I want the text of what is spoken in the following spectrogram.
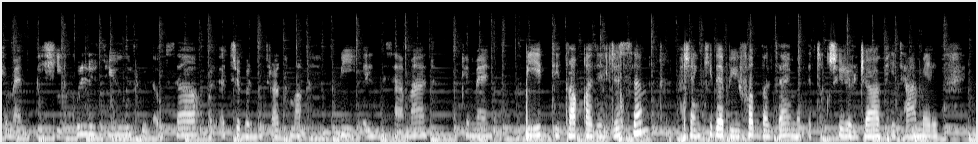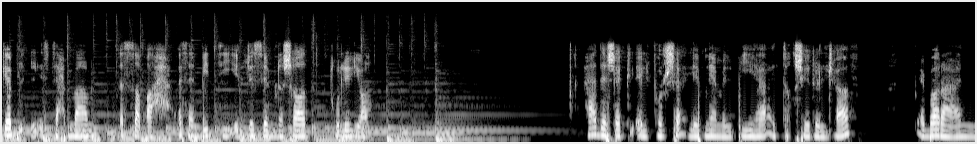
كمان بيشيل كل الزيوت والأوساخ والأتربة المتراكمة بالمسامات. وكمان بيدي طاقة للجسم. عشان كده بيفضل دائما التقشير الجاف يتعمل قبل الاستحمام الصباح. عشان بيدي الجسم نشاط طول اليوم. هذا شكل الفرشة اللي بنعمل بيها التقشير الجاف. عبارة عن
